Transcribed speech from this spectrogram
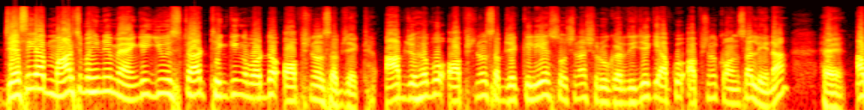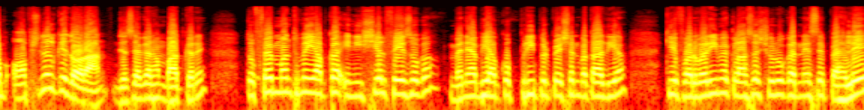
जैसे ही आप मार्च महीने में आएँगे you start thinking about the optional subject आप जो है वो ऑप्शनल सब्जेक्ट के लिए सोचना शुरू कर दीजिए कि आपको ऑप्शनल कौन सा लेना है। अब ऑप्शनल के दौरान, जैसे अगर हम बात करें तो फेब मंथ में आपका इनिशियल फ़ेज़ होगा। मैंने अभी आपको प्री प्रिपरेशन बता दिया कि फरवरी में क्लासेस शुरू करने से पहले,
